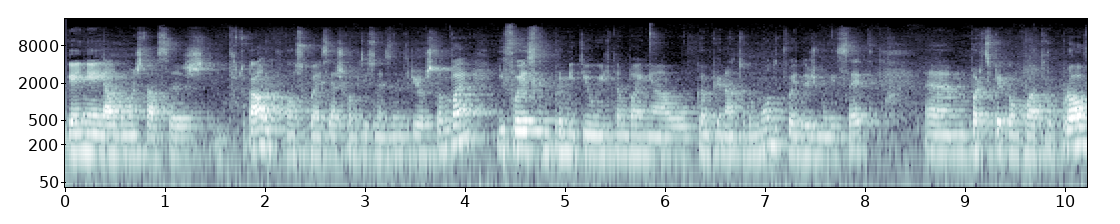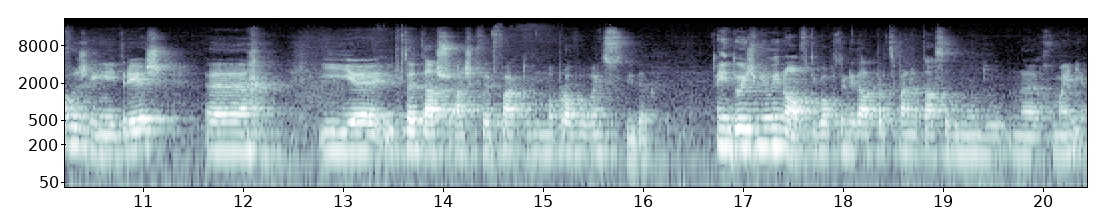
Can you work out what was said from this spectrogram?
ganhei algumas taças de Portugal e por consequência as competições anteriores também e foi isso que me permitiu ir também ao Campeonato do Mundo que foi em 2007 um, participei com quatro provas ganhei três uh, e, uh, e portanto acho, acho que foi de facto uma prova bem sucedida em 2009 tive a oportunidade de participar na Taça do Mundo na Roménia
